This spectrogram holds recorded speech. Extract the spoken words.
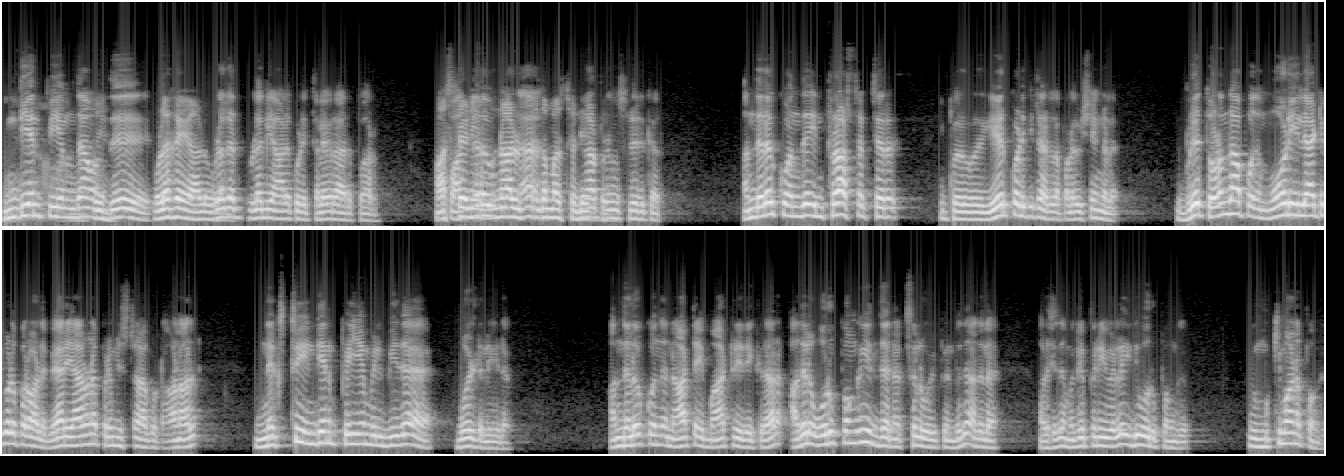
இந்தியன் பிஎம் தான் வந்து உலகை ஆளும் உலக உலகை ஆளக்கூடிய தலைவரா இருப்பார். அந்த பிரதமர் சொல்லியிருக்காரு. அந்த அளவுக்கு வந்து இன்ஃப்ராஸ்ட்ரக்சர் இப்போ ஏற்படுத்திட்டார்ல பல விஷயங்களை. இப்படியே தொடர்ந்தா போதும். மோடி இல்லாட்டி கூட பரவாயில்ல. வேற யார் வேணா பிரைம் மினிஸ்டர் ஆகட்டும். ஆனால் next Indian PM will be the world leader அந்த அளவுக்கு வந்து நாட்டை மாற்றி இருக்கிறார் அதில் ஒரு பங்கு இந்த நக்சல் ஒழிப்பு என்பது அதில் அவர் செய்த மிகப்பெரிய வேலை இது ஒரு பங்கு. இது முக்கியமான பங்கு.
